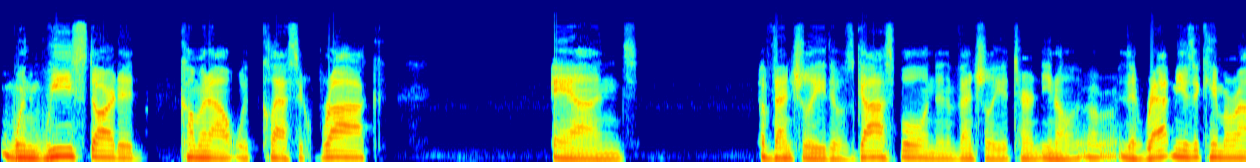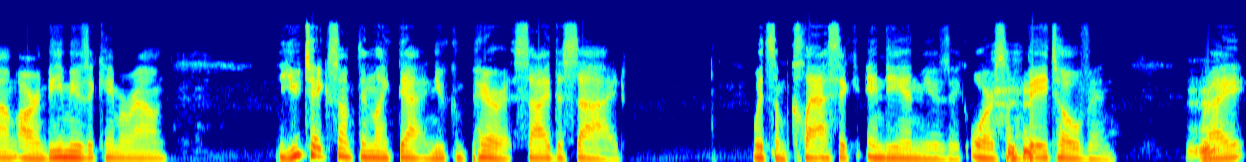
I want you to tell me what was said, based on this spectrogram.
when we started coming out with classic rock and eventually there was gospel and then eventually it turned you know uh, then rap music came around r&b music came around you take something like that and you compare it side to side with some classic indian music or some beethoven mm-hmm. right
